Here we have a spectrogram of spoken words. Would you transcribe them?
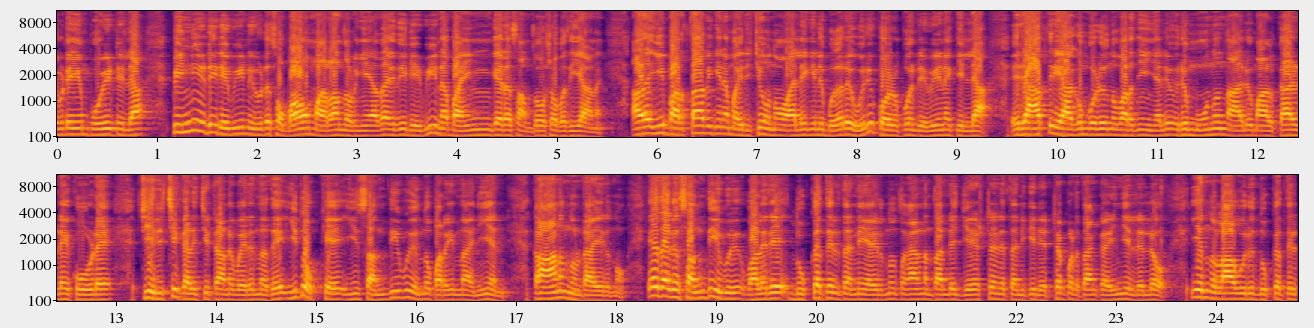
എവിടെയും പോയിട്ടില്ല. പിന്നീട് രവീണയുടെ സ്വഭാവം മാറാൻ തുടങ്ങി. അതായത് രവീണ ഭയങ്കര സന്തോഷവതിയാണ്. അത് ഈ ഭർത്താവ് ഇങ്ങനെ മരിച്ചോന്നോ അല്ലെങ്കിൽ വേറെ ഒരു കുഴപ്പവും രവീണയ്ക്കില്ല. രാത്രിയാകുമ്പോഴും എന്ന് പറഞ്ഞു കഴിഞ്ഞാൽ ഒരു മൂന്നും നാലും ആൾക്കാരുടെ കൂടെ ചിരിച്ച് കളിച്ചിട്ടാണ് വരുന്നത്. ഇതൊക്കെ ഈ സന്ദീപ് എന്ന് പറയുന്ന അനിയൻ കാണുന്നുണ്ടായിരുന്നു. ഏതായാലും സന്ദീപ് വളരെ ദുഃഖത്തിൽ തന്നെയായിരുന്നു. കാരണം തന്റെ ജ്യേഷ്ഠനെ തനിക്ക് രക്ഷപ്പെടുത്താൻ കഴിഞ്ഞില്ലല്ലോ എന്നുള്ള ആ ഒരു ദുഃഖത്തിൽ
